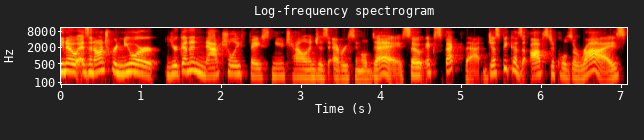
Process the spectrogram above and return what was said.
you know, as an entrepreneur, you're going to naturally face new challenges every single day. So expect that. Just because obstacles arise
